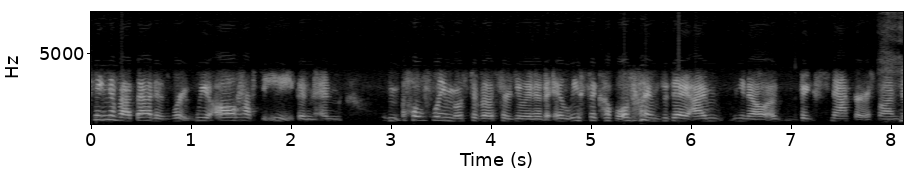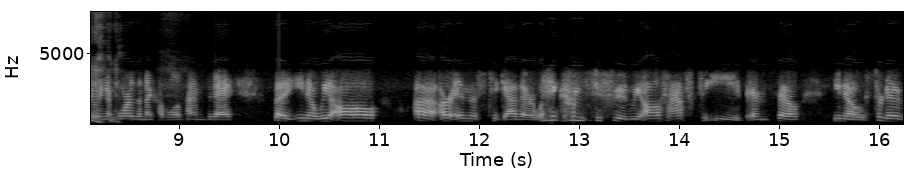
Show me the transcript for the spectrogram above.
thing about that is we we all have to eat, and and hopefully most of us are doing it at least a couple of times a day. I'm, you know, a big snacker, so I'm doing it more than a couple of times a day. But, you know, we all uh, are in this together. When it comes to food, we all have to eat. And so, you know, sort of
